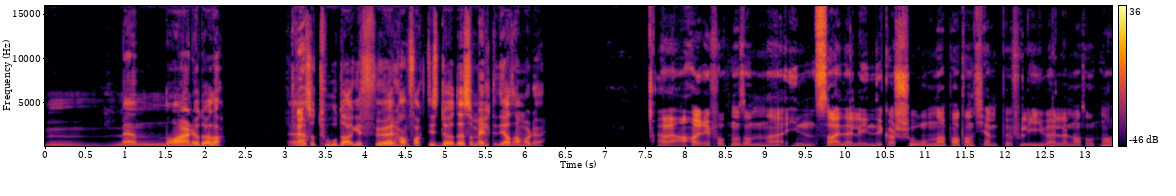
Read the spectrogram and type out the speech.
Mm, men nå er han jo død, da. Ja. Så to dager før han faktisk døde, så meldte de at han var død. Har de fått noen sånn eh, inside eller indikasjon da, på at han kjemper for livet, eller noe sånt nå?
